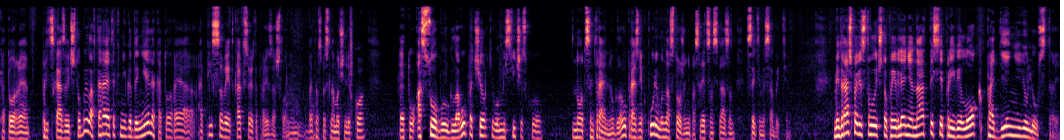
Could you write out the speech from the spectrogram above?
которая предсказывает, что было, а вторая это книга Даниэля, которая описывает, как все это произошло. Нам, в этом смысле нам очень легко эту особую главу, подчеркиваю, мистическую, но центральную главу, праздник Пурим у нас тоже непосредственно связан с этими событиями. Мидраш повествует, что появление надписи привело к падению люстры.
